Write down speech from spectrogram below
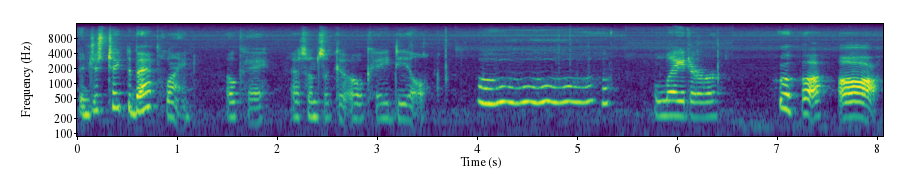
Then just take the Batplane. Okay, that sounds like an okay deal. Oh, later. Ha ha ha.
